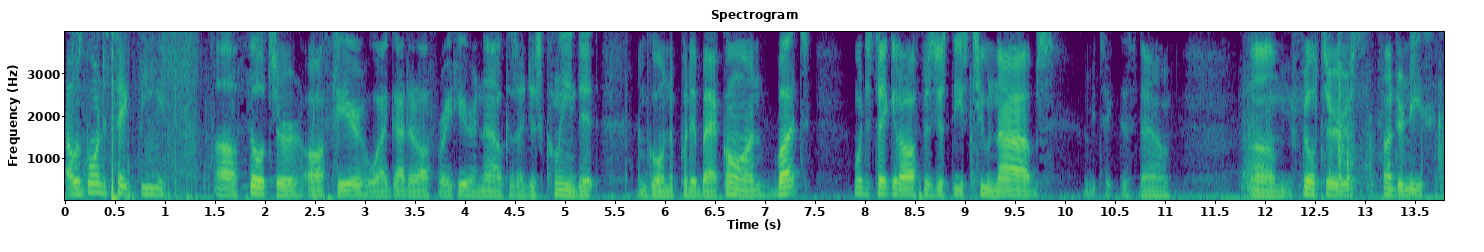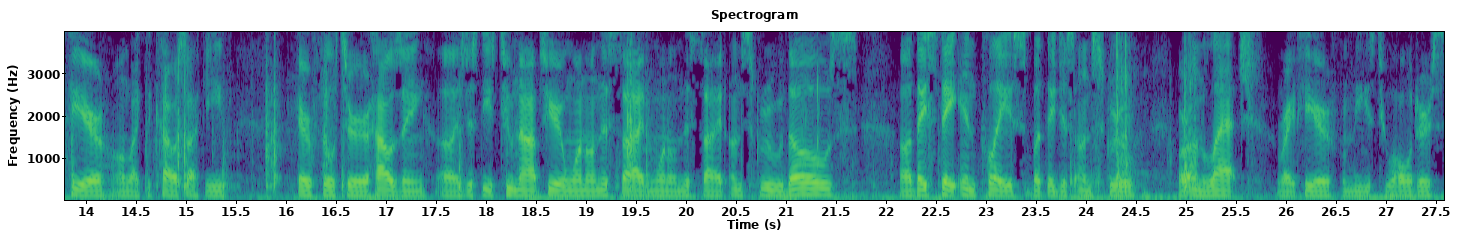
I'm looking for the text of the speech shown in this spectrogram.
I was going to take the uh, filter off here. Well, I got it off right here and now because I just cleaned it. I'm going to put it back on. But what to take it off is just these two knobs. Let me take this down. Um, your filters underneath here on like the Kawasaki air filter housing uh, is just these two knobs here, one on this side and one on this side. Unscrew those. Uh, they stay in place, but they just unscrew or unlatch right here from these two holders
